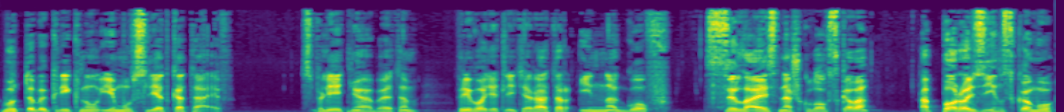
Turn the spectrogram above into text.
будто бы крикнул ему вслед Катаев. Сплетню об этом приводит литератор Инна Гофф, ссылаясь на Шкловского, а по Розинскому,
